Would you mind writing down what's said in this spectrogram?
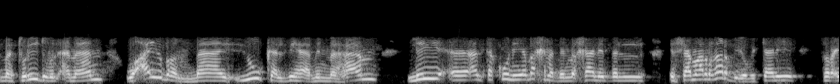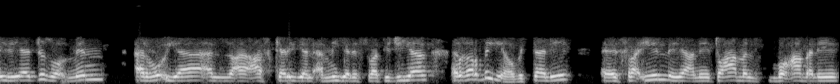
ما تريد من أمان وأيضا ما يوكل بها من مهام لأن تكون هي مخلب من مخالب الاستعمار الغربي وبالتالي إسرائيل هي جزء من الرؤية العسكرية الأمنية الاستراتيجية الغربية وبالتالي إسرائيل يعني تعامل معاملة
